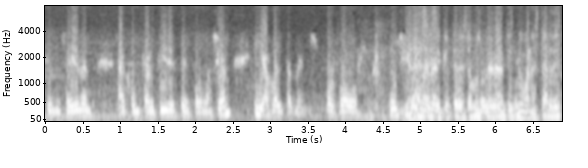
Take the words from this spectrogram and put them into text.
que nos ayudan a compartir esta información y ya falta menos por favor muchísimas Gracias, gracias secretario. Estamos pendientes. Muy buenas tardes.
